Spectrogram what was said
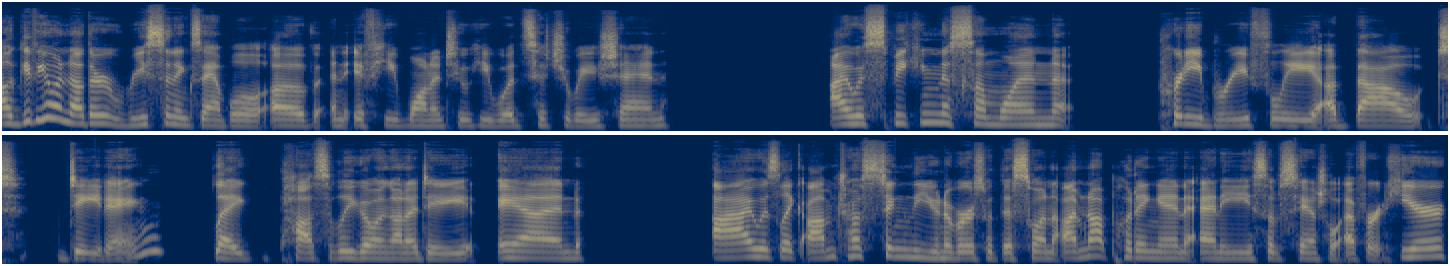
I'll give you another recent example of an if he wanted to, he would situation. I was speaking to someone pretty briefly about dating, like possibly going on a date. And I was like, I'm trusting the universe with this one. I'm not putting in any substantial effort here.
